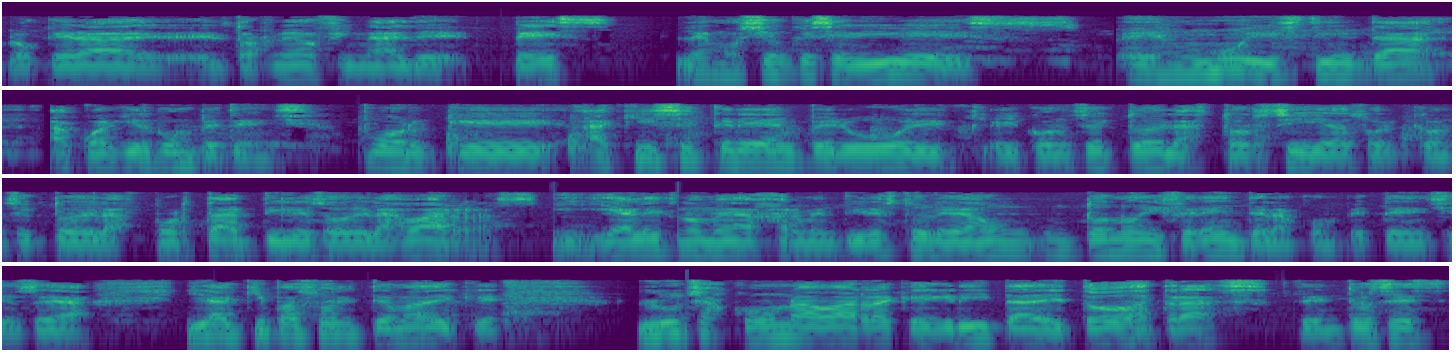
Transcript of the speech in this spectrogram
lo que era el torneo final de PES, la emoción que se vive es, es muy distinta a cualquier competencia, porque aquí se crea en Perú el, concepto de las torcillas o el concepto de las portátiles o de las barras. Y, Alex no me va a dejar mentir, esto le da un, un, tono diferente a la competencia. O sea, y aquí pasó el tema de que luchas con una barra que grita de todo atrás. Entonces,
